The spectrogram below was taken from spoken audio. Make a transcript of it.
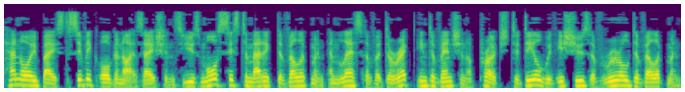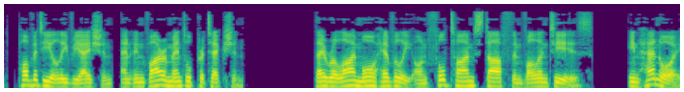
Hanoi-based civic organizations use more systematic development and less of a direct intervention approach to deal with issues of rural development, poverty alleviation, and environmental protection. They rely more heavily on full-time staff than volunteers. In Hanoi,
